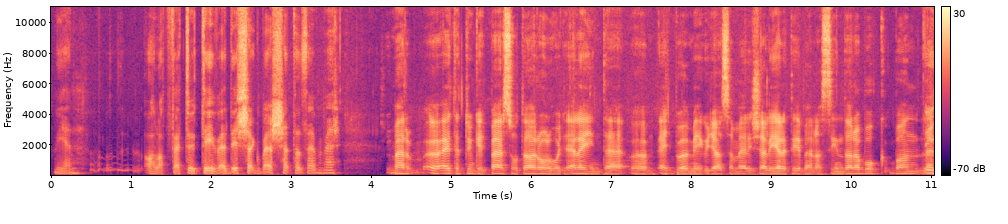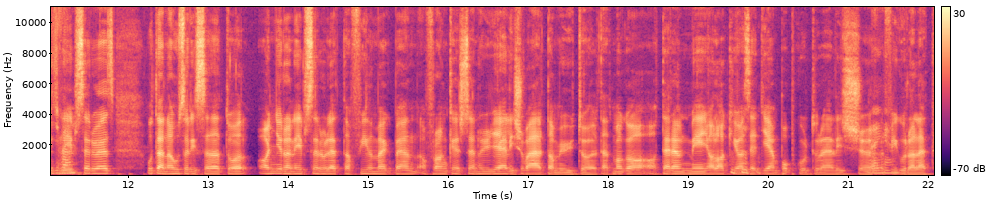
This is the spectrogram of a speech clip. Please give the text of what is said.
milyen alapvető tévedésekbe esett az ember. Már ejtettünk egy pár szót arról, hogy eleinte egyből még ugye azt a Mary Shelley életében a színdarabokban lett népszerű ez, utána a 20. századtól annyira népszerű lett a filmekben a Frankenstein, hogy ugye el is vált a műtől, tehát maga a teremtmény alakja az egy ilyen popkulturális figura lett.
